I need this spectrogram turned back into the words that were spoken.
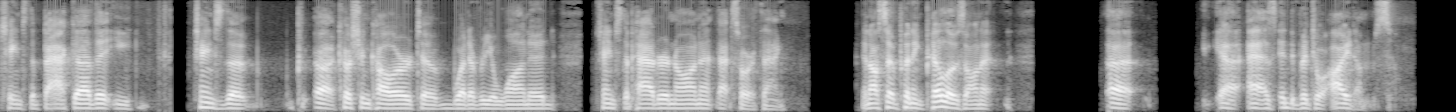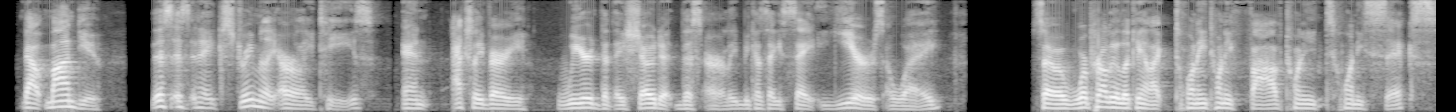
change the back of it, you change the uh, cushion color to whatever you wanted, change the pattern on it, that sort of thing, and also putting pillows on it uh, yeah, as individual items. Now, mind you, this is an extremely early tease, and actually very weird that they showed it this early because they say years away. So we're probably looking at like 2025, 2026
